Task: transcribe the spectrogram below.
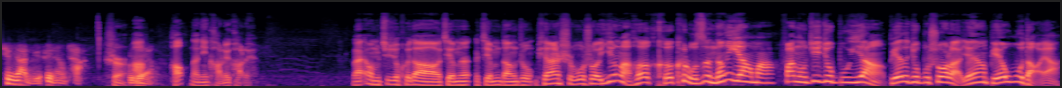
性价比非常差。是。啊好，那您考虑考虑。来，我们继续回到节目的节目当中。平安师傅说，英朗和和克鲁兹能一样吗？发动机就不一样，别的就不说了。杨洋别误导呀。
